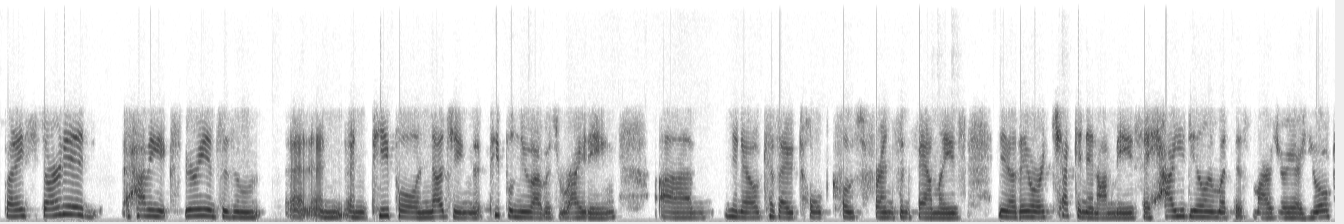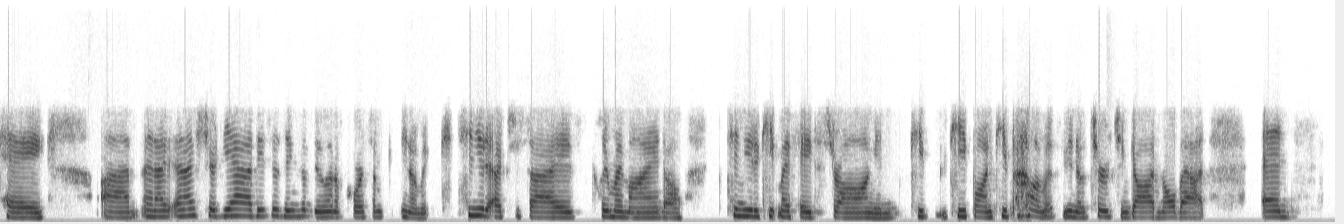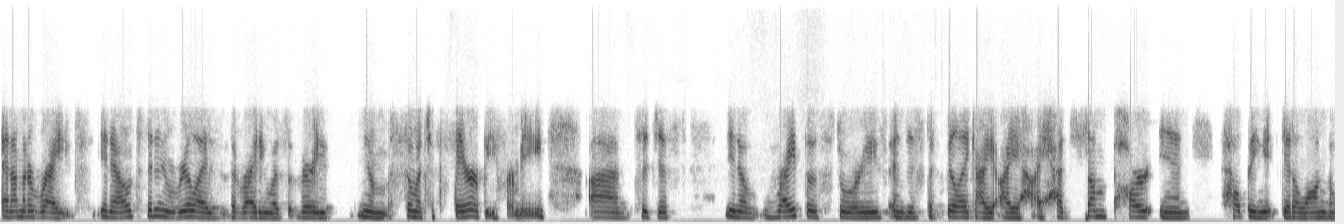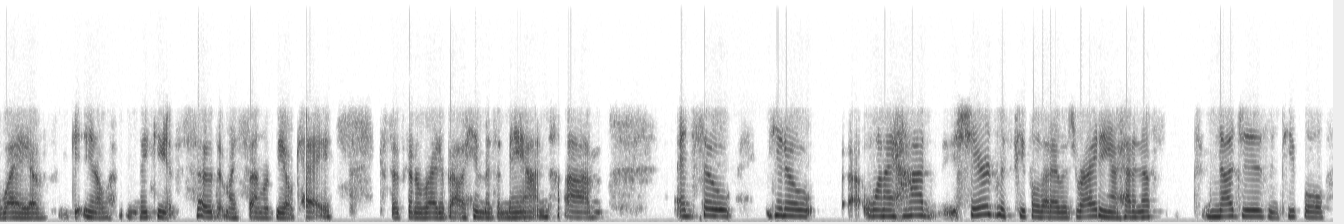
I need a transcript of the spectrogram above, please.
But I started having experiences and and, and people and nudging that people knew I was writing, um, you know, because I told close friends and families, you know, they were checking in on me, say, "How you dealing with this, Marjorie? Are you okay?" Um, and I and I shared, yeah, these are things I'm doing. Of course, I'm, you know, continue to exercise, clear my mind. I'll continue to keep my faith strong and keep keep on keep on with you know church and God and all that, and and I'm going to write, you know, because I didn't realize that writing was very you know so much therapy for me um, to just you know write those stories and just to feel like I, I I had some part in helping it get along the way of you know making it so that my son would be okay because I was going to write about him as a man. Um, and so you know when I had shared with people that I was writing, I had enough nudges and people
